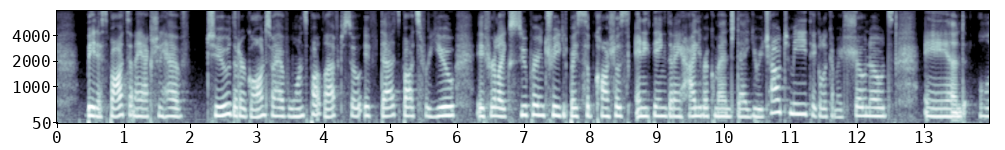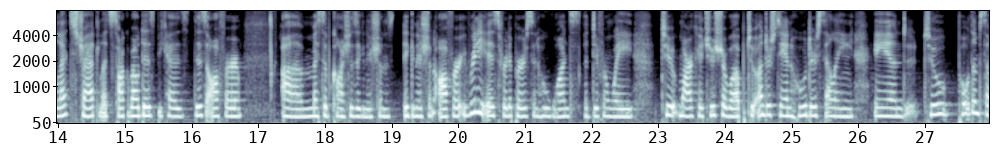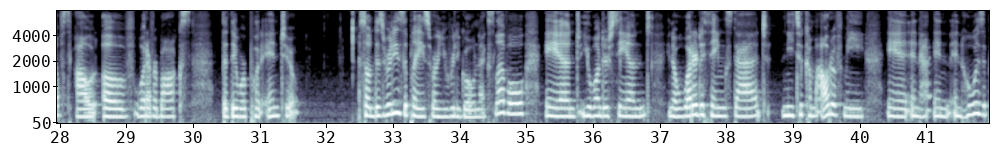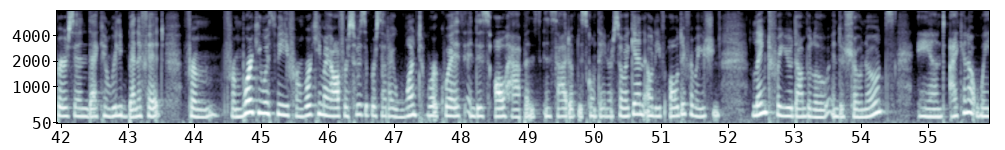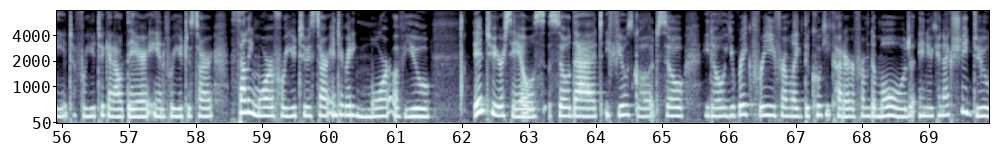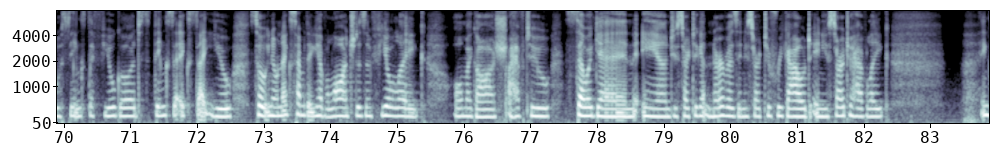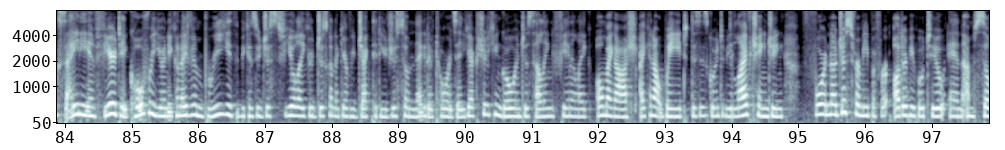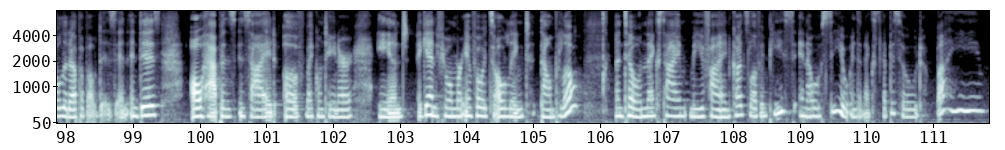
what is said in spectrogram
beta spots and I actually have two that are gone so i have one spot left. So if that spot's for you if you're like super intrigued by subconscious anything then i highly recommend that you reach out to me take a look at my show notes and let's chat. Let's talk about this because this offer um, my subconscious ignition ignition offer it really is for the person who wants a different way to market to show up to understand who they're selling and to pull themselves out of whatever box that they were put into. so this really is a place where you really go next level and you understand you know what are the things that need to come out of me and and and, who is a person that can really benefit from from working with me from working my offers? Who is the person that i want to work with? And this all happens inside of this container. So again i'll leave all the information linked for you down below in the show notes. And i cannot wait for you to get out there and for you to start selling more for you to start integrating more of you into your sales so that it feels good. So, you know, you break free from like the cookie cutter, from the mold, and you can actually do things that feel good, things that excite you. So, you know, next time that you have a launch, it doesn't feel like, oh my gosh, I have to sell again. And you start to get nervous and you start to freak out and you start to have like, anxiety and fear take over you and you cannot even breathe because you just feel like you're just gonna get rejected. You're just so negative towards it. You actually can go into selling feeling like oh my gosh i cannot wait. This is going to be life changing for not just for me but for other people too and i'm so lit up about this. And and this all happens inside of my container. And again if you want more info it's all linked down below. Until next time may you find god's love and peace and i will see you in the next episode. Bye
